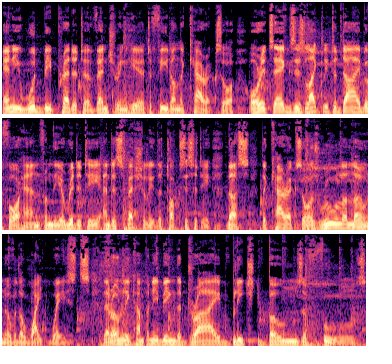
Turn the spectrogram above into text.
Any would-be predator venturing here to feed on the Caraxor or its eggs is likely to die beforehand from the aridity and especially the toxicity. Thus, the Caraxors rule alone over the white wastes, their only company being the dry, bleached bones of fools.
